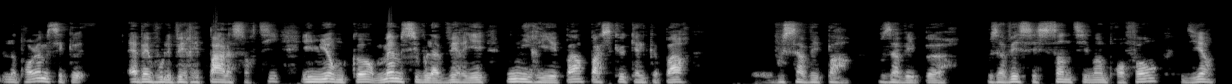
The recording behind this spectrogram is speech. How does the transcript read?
le problème, c'est que, eh ben, vous ne le verrez pas à la sortie, et mieux encore, même si vous la verriez, vous n'iriez pas parce que quelque part, vous savez pas, vous avez peur, vous avez ces sentiments profonds, dire,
